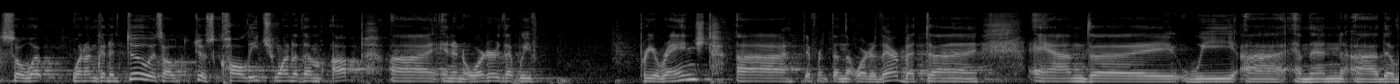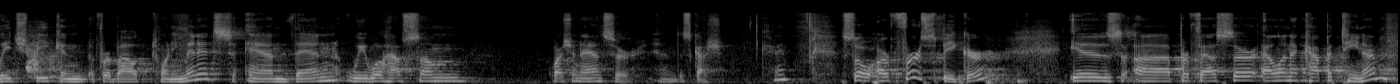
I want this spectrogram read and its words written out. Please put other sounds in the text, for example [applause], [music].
So what what I'm going to do is I'll just call each one of them up uh, in an order that we've prearranged, uh, different than the order there, but uh, and uh, we uh, and then uh, they'll each speak for about 20 minutes, and then we will have some question answer and discussion. Okay, so our first speaker is uh, Professor Elena Capatina.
